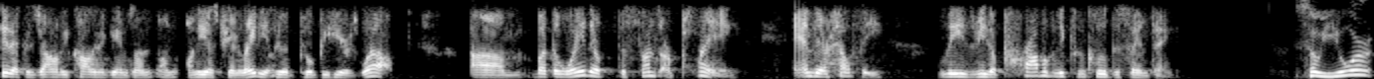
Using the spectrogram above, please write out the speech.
say that because Jon will be calling the games on on, on ESPN Radio. He'll he'll be here as well. Um, but the way the Suns are playing, and they're healthy, leads me to probably conclude the same thing. So you're.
